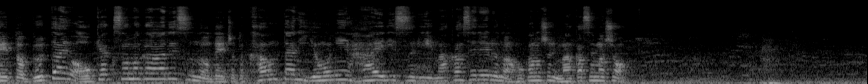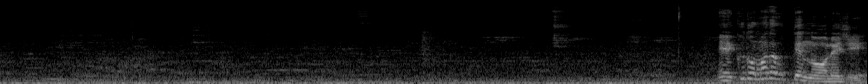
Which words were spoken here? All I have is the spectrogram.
えーと、舞台はお客様側ですのでちょっとカウンターに4人入りすぎ任せれるのは他の人に任せましょうえー、工藤まだ打ってんのレジ。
